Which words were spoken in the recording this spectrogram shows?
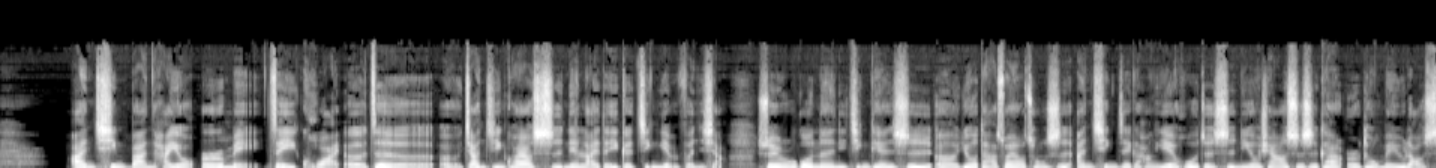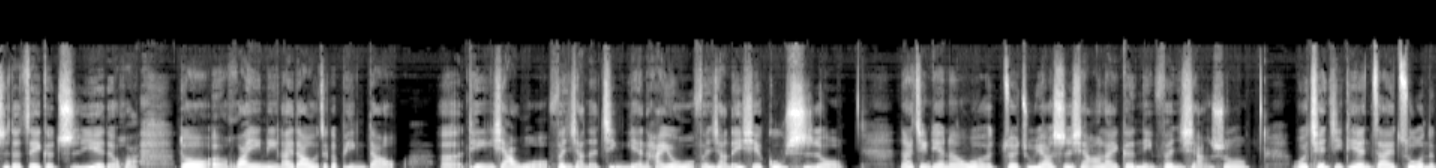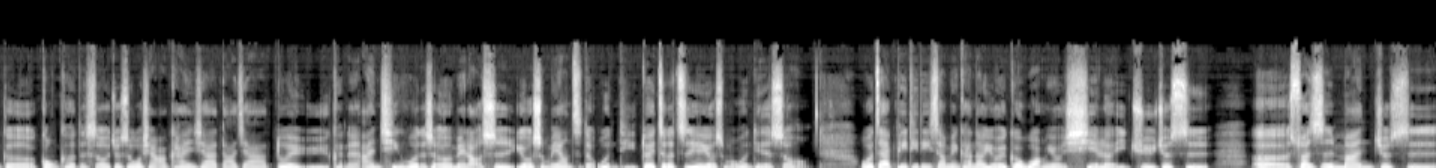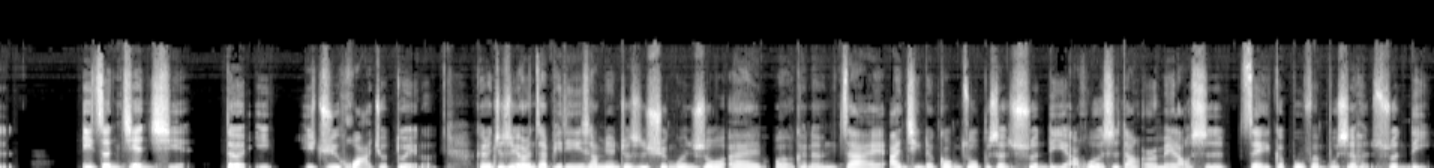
安亲班还有儿美这一块，呃，这呃将近快要十年来的一个经验分享。所以，如果呢，你今天是呃有打算要从事安亲这个行业，或者是你有想要试试看儿童美语老师的这个职业的话，都呃欢迎你来到我这个频道。呃，听一下我分享的经验，还有我分享的一些故事哦。那今天呢，我最主要是想要来跟你分享，说我前几天在做那个功课的时候，就是我想要看一下大家对于可能安亲或者是峨眉老师有什么样子的问题，对这个职业有什么问题的时候，我在 PTT 上面看到有一个网友写了一句，就是呃，算是蛮就是一针见血的一。一句话就对了，可能就是有人在 PTT 上面就是询问说，哎，呃，可能在安亲的工作不是很顺利啊，或者是当儿美老师这个部分不是很顺利，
